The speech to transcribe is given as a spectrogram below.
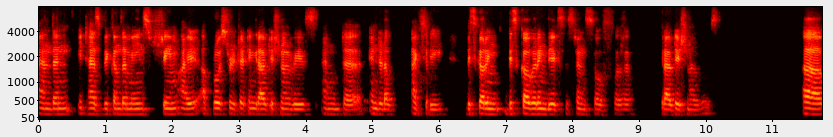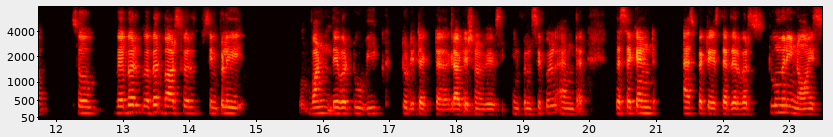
and then it has become the mainstream I approach to detecting gravitational waves and uh, ended up actually discovering discovering the existence of uh, gravitational waves. Uh, so Weber Weber bars were simply one they were too weak to detect uh, gravitational waves in principle and the second aspect is that there were too many noise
